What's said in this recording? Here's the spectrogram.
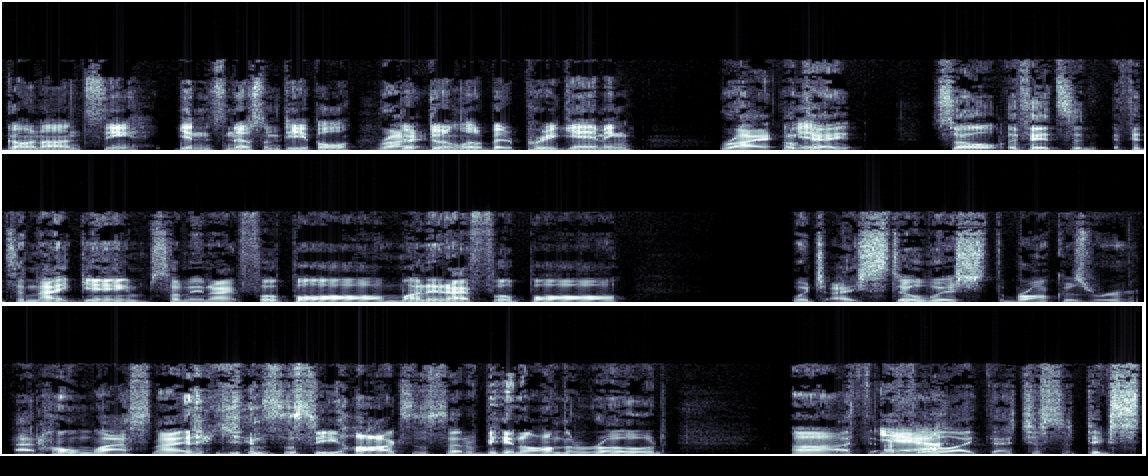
going on, seeing getting to know some people, do- Right. doing a little bit of pre gaming. Right. Yeah. Okay. So if it's a if it's a night game, Sunday night football, Monday night football, which I still wish the Broncos were at home last night against the Seahawks instead of being on the road. Uh, I, th- I feel like that's just a dis-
